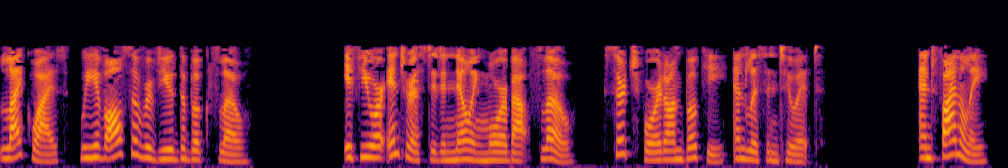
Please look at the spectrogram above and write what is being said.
Likewise, we have also reviewed the book Flow. If you are interested in knowing more about flow, search for it on Bookey and listen to it. And finally,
